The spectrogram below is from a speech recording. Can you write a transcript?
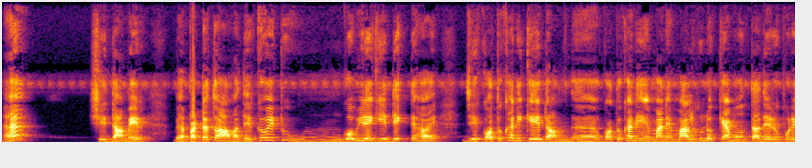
হ্যাঁ? সেই দামের ব্যাপারটা তো আমাদেরকেও একটু গভীরে গিয়ে দেখতে হয় যে কতখানি কে দাম কতখানি মানে মালগুলো কেমন, তাদের ওপরে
